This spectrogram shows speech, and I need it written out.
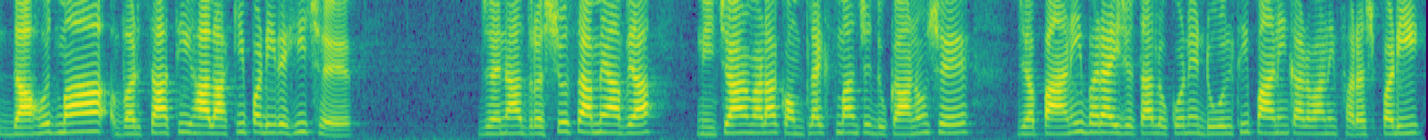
દાહોદમાં વરસાદથી હાલાકી પડી રહી છે. જેના દ્રશ્યો સામે આવ્યા. નીચાણવાળા કોમ્પ્લેક્સમાં જે દુકાનો છે, જ્યાં પાણી ભરાઈ જતા લોકોને ડોલથી પાણી કાઢવાની ફરજ પડી.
